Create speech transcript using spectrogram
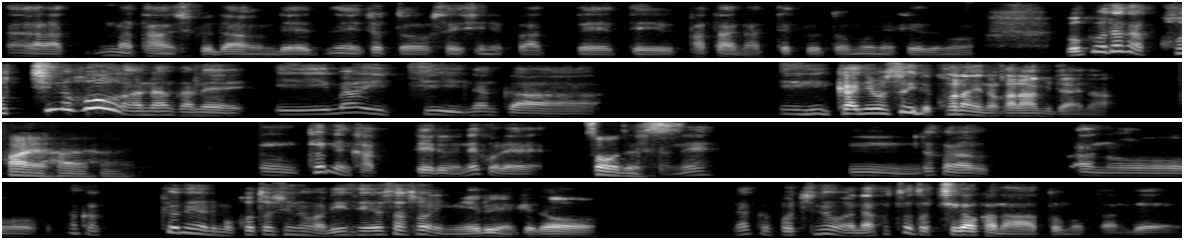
だから、まあ短縮ダウンでね、ちょっと精神力あってっていうパターンになってくると思うんだけれども、僕はだからこっちの方がなんかね、いまいちなんか、いかにも過ぎてこないのかなみたいな。はいはいはい。うん、去年買ってるよね、これ。そうです。ですかね。うん、だから、あのーなんか去年よりも今年の方が臨戦良さそうに見えるんやけど、なんかこっちの方がなんかちょっと違うかなと思ったんで、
